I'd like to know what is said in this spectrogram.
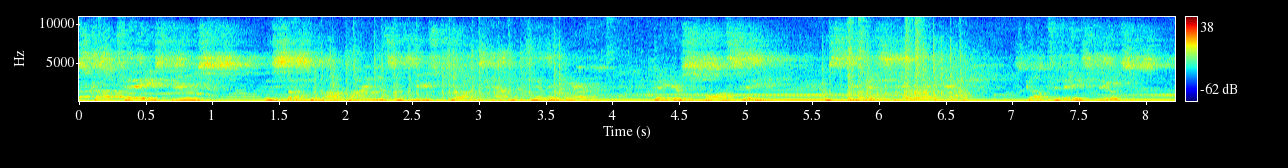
is called Today's News. This song's about violence, abuse, drugs, happens everywhere. Big or small city. Let's do this here right now. It's called Today's News.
